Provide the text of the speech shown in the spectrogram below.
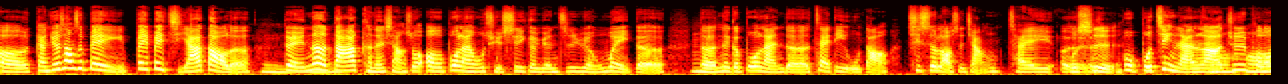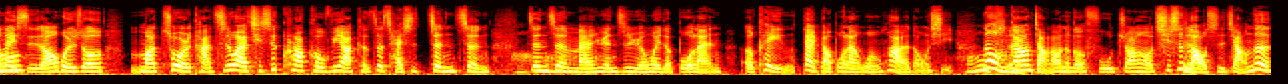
呃，感觉上是被被被挤压到了，嗯、对。那大家可能想说，哦，波兰舞曲是一个原汁原味的的那个波兰的在地舞蹈。嗯、其实老实讲，才呃不是不不尽然啦，哦、就是 Polonaise，然后或者说马祖尔卡之外，其实 Krakowiak 这才是真正、哦、真正蛮原汁原味的波兰，呃，可以代表波兰文化的东西。哦、那我们刚刚讲到那个服装哦，其实老实讲，那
